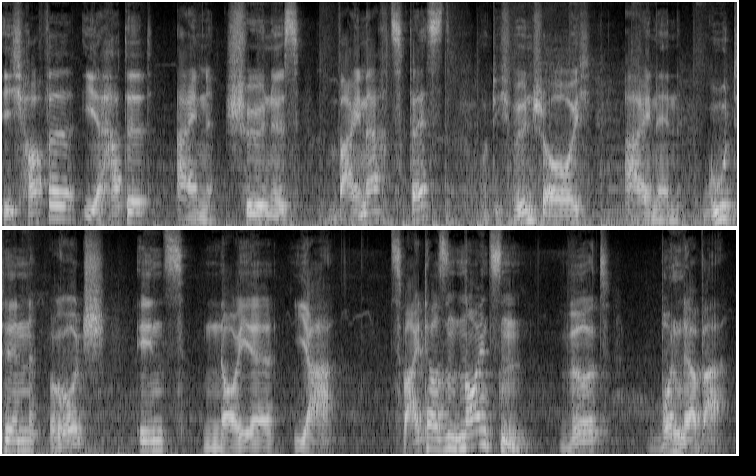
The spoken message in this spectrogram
Ich hoffe, ihr hattet ein schönes Weihnachtsfest und ich wünsche euch einen guten Rutsch ins neue Jahr. 2019 wird wunderbar.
